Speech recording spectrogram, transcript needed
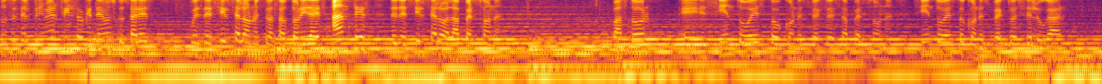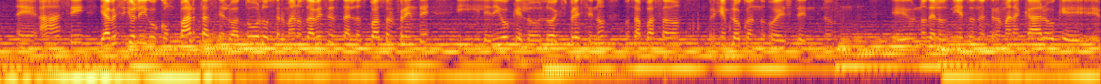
Entonces el primer filtro que tenemos que usar es pues decírselo a nuestras autoridades antes de decírselo a la persona. Pastor, eh, siento esto con respecto a esa persona, siento esto con respecto a ese lugar. Eh, ah, sí, y a veces yo le digo, compártaselo a todos los hermanos, a veces hasta los paso al frente digo que lo, lo, exprese, ¿no? Nos ha pasado, por ejemplo, cuando este, eh, uno de los nietos, nuestra hermana Caro, que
